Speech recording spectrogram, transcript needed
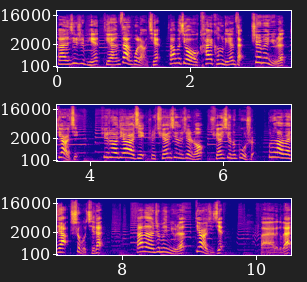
本期视频点赞过两千，咱们就开坑连载《致命女人》第二季。据说第二季是全新的阵容，全新的故事，不知道大家是否期待？咱们《致命女人》第二季见，拜了个拜。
